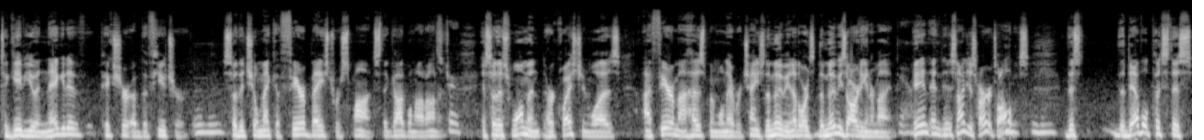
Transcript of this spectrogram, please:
to give you a negative picture of the future mm-hmm. so that you'll make a fear based response that God will not honor. That's true. And so this woman, her question was, I fear my husband will never change. The movie, in other words, the movie's already in her mind. Yeah. And, and it's not just her, it's all mm-hmm. of us. Mm-hmm. This, the devil puts this,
